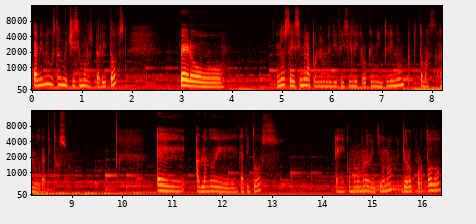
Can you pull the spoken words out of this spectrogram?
También me gustan muchísimo los perritos, pero no sé, si me la ponen muy difícil y creo que me inclino un poquito más a los gatitos. Eh, hablando de gatitos, como número 21, lloro por todo.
